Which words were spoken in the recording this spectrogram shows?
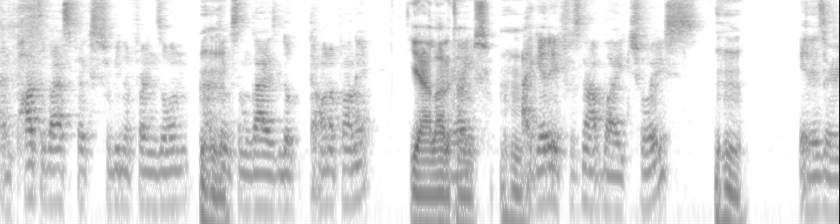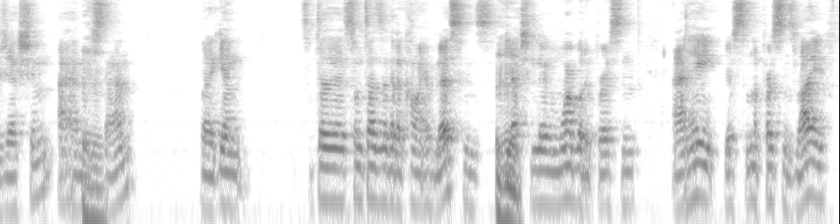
and positive aspects for being a friend zone. I Mhm. think some guys look down upon it. Yeah, a lot of Right. times. hmm I get it if it's not by choice, hmm it is a rejection. I Mm-hmm. understand. But again, sometimes sometimes I gotta count your blessings. You actually learn more about a person. And hey, you're still in a person's life,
